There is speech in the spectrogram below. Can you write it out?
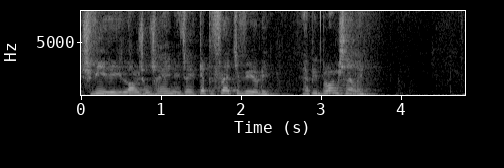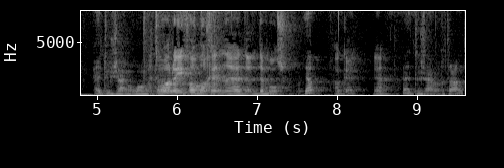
zwierde hij langs ons heen en zei: Ik heb een flatje voor jullie. Heb je belangstelling? En toen zijn we gewoon En toen getrouwd. woonde Yvonne nog in eh, de, de Mos? Ja. Oké, ja. En toen zijn we getrouwd.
